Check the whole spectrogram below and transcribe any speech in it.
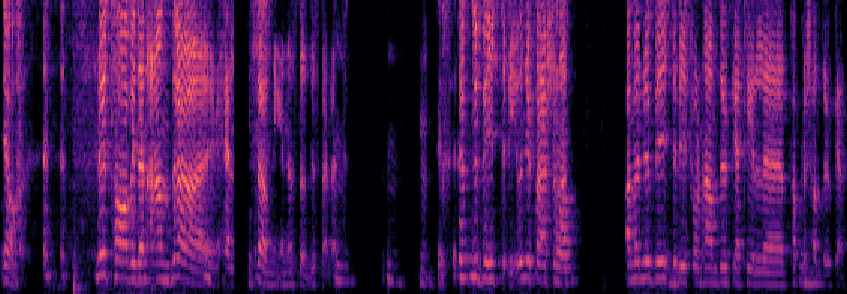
Ja. Nu tar vi den andra Mm. hälsningsövningen en stund istället. Mm. Mm. Mm. Nu, nu byter vi, ungefär som att Ja. ja, men nu byter vi från handdukar till eh, pappershanddukar.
